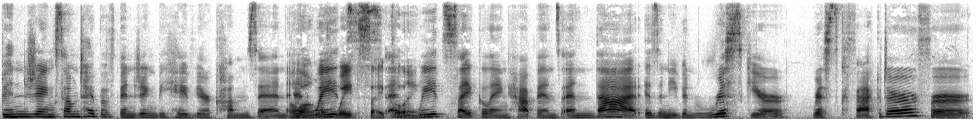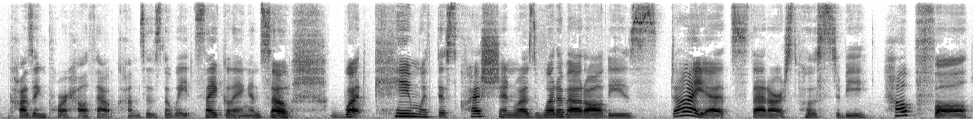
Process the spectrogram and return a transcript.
Binging, some type of binging behavior comes in, Along and weight, weight cycling. And weight cycling happens, and that is an even riskier risk factor for causing poor health outcomes is the weight cycling. And so, right. what came with this question was what about all these diets that are supposed to be helpful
